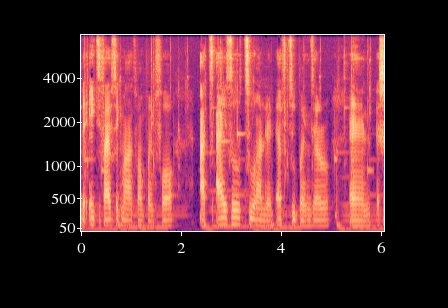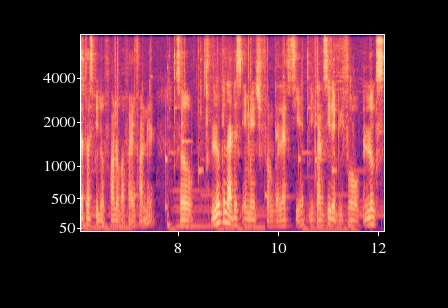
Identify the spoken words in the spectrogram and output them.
the 85 Sigma at 1.4 at ISO 200 f2.0 and a shutter speed of 1 over 500 so looking at this image from the left here you can see the before looks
